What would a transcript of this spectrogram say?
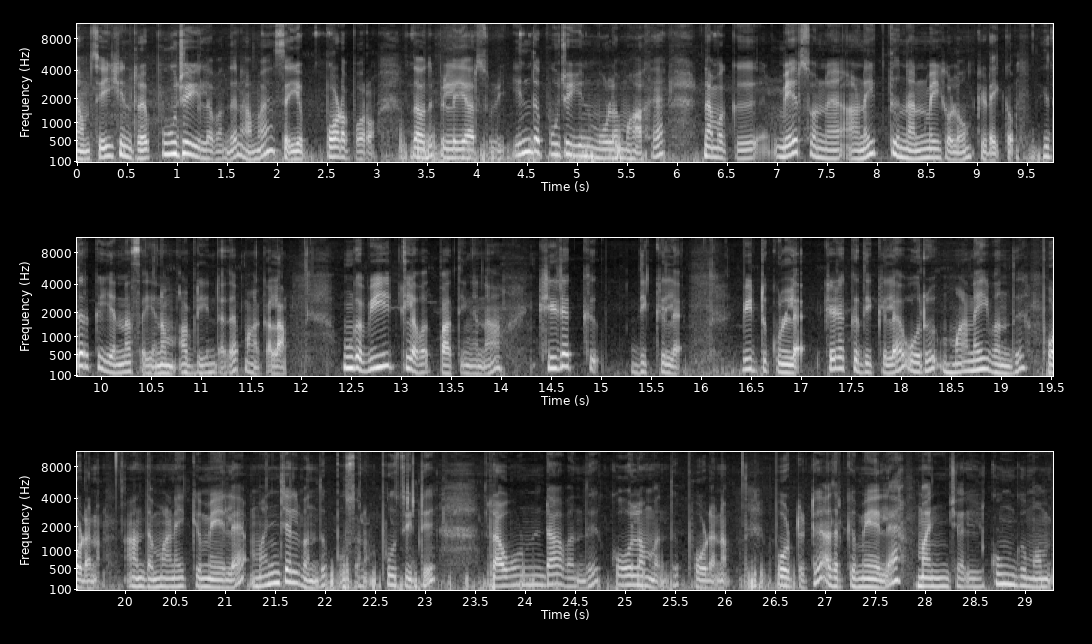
நாம் செய்கின்ற பூஜையில் வந்து நாம் செய்ய போட போகிறோம் அதாவது பிள்ளையார் சுழி. இந்த பூஜையின் மூலமாக நமக்கு மேற் சொன்ன அனைத்து நன்மைகளும் கிடைக்கும். இதற்கு என்ன செய்யணும் அப்படின்றத பார்க்கலாம். உங்கள் வீட்டில் பார்த்தீங்கன்னா கிழக்கு திக்கில் வீட்டுக்குள்ளே கிழக்கு திக்கில் ஒரு மனை வந்து போடணும். அந்த மனைக்கு மேலே மஞ்சள் வந்து பூசணும். பூசிட்டு ரவுண்டாக வந்து கோலம் வந்து போடணும். போட்டுட்டு அதற்கு மேலே மஞ்சள் குங்குமம்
